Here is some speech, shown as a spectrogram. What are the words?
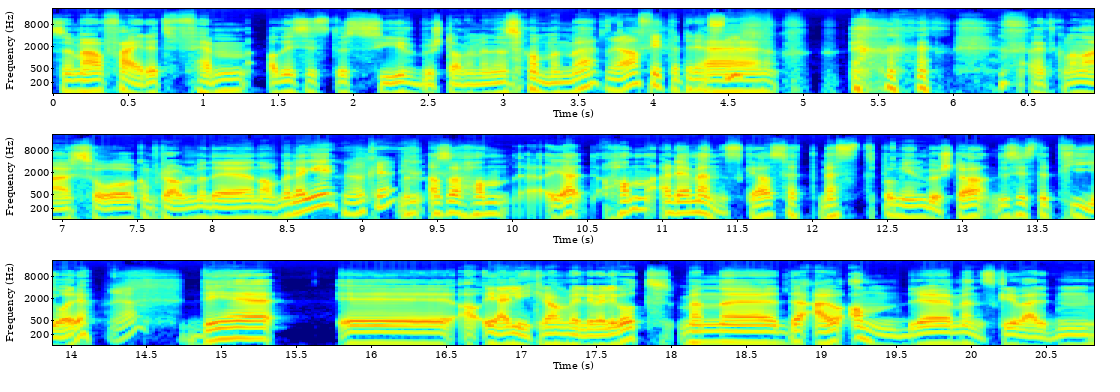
som jeg har feiret fem av de siste syv bursdagene mine sammen med. Ja, Fitteprinsen. Eh, jeg vet ikke om han er så komfortabel med det navnet lenger. Okay. Men altså, han, jeg, han er det mennesket jeg har sett mest på min bursdag det siste tiåret. Ja. Det eh, Jeg liker han veldig, veldig godt, men eh, det er jo andre mennesker i verden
